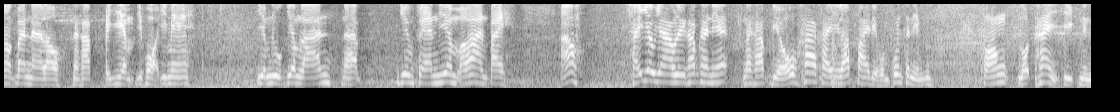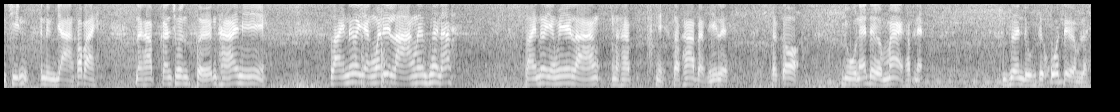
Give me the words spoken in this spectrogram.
นอกบ้านนาเรานะครับ ไปเยี่ยมอีพ่ออีแม่เยี่ยมลูกเยี่ยมหลานนะครับ เยี่ยมแฟนเยี่ยมเอาบ้านไป เอาใช้ยาวๆเลยครับคันนี้นะครับ เดี๋ยวถ้าใครรับไปเดี๋ยวผมพ่นสนิม คล้องรถให้อีกหนึ่งชิ้นหนึ่งอย่างเข้าไปนะครับกันชนเสริมท้ายมีไลเนอร์ยังไม่ได้ล้างนะเพื่อนนะไลเนอร์ยังไม่ได้ล้างนะครับนี่สภาพแบบนี้เลย แล้วก็ดูนะเดิมมากครับเนี่ยเพื่อนดูจะโคตรเดิมเลย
